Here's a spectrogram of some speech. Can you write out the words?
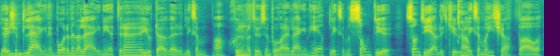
jag har ju köpt lägenhet, båda mina lägenheter har jag gjort över liksom, ja, 700 Mm. 000 på varje lägenhet. Liksom. Och sånt är ju, sånt är ju jävligt kul, Ja. liksom, att köpa och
